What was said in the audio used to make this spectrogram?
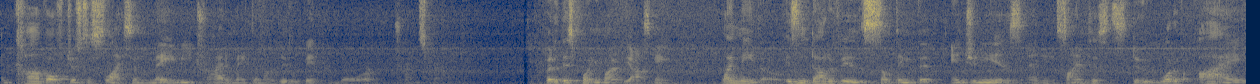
and carve off just a slice and maybe try to make them a little bit more transparent. But at this point, you might be asking, why me though? Isn't data viz something that engineers and scientists do? What if I,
